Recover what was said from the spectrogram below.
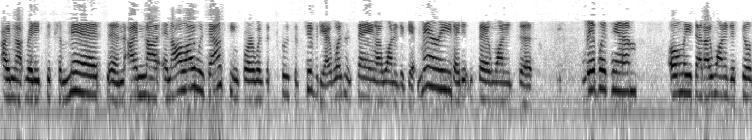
I'm not ready to commit and I'm not, and all I was asking for was exclusivity. I wasn't saying I wanted to get married. I didn't say I wanted to live with him, only that I wanted to feel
